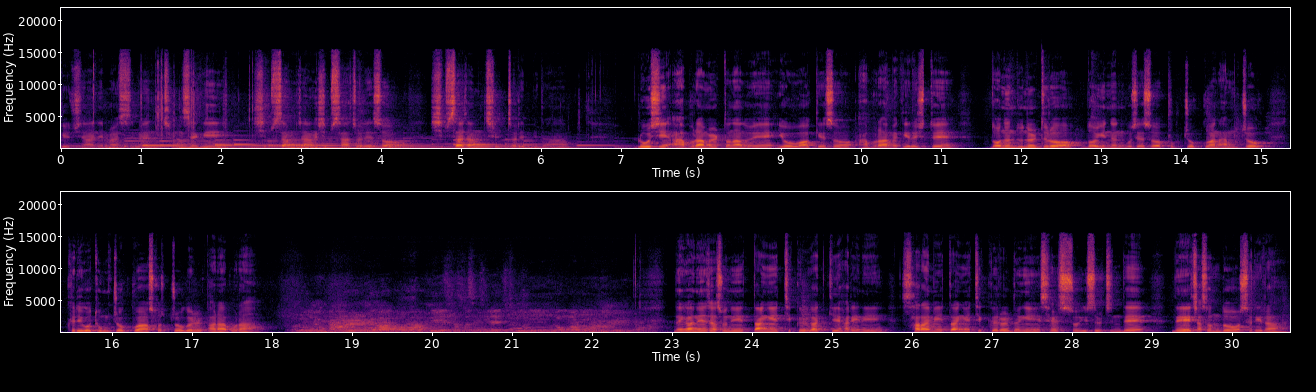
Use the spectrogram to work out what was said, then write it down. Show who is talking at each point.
Speaker 1: 우리에게 주신 하나님 말씀은 창세기 13장 14절에서 14장 7절입니다. 롯이 아브람을 떠난 후에 여호와께서 아브람에게 이르시되 너는 눈을 들어 너 있는 곳에서 북쪽과 남쪽 그리고 동쪽과 서쪽을 바라보라. 내가 내 자손이 땅의 티끌 같게 하리니 사람이 땅의 티끌을 등이 셀수 있을진데 내 자손도 세리라.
